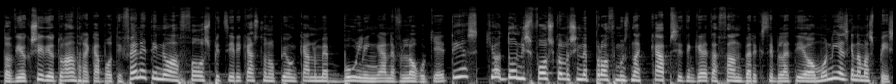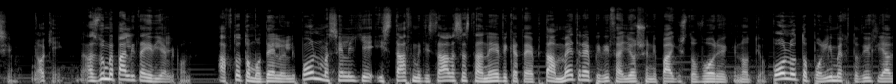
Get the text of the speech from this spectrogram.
Το διοξίδιο του άνθρακα, από ό,τι φαίνεται, είναι ο αθώος πιτσυρικά στον οποίο κάνουμε bullying άνευ λόγου και αιτίας και ο Αντώνης Φόσκολος είναι πρόθυμος να κάψει την Γκρέτα Θάνμπεργκ στην πλατεία Ομονίας για να μας πείσει. OK, okay. ας δούμε πάλι τα ίδια λοιπόν. Αυτό το μοντέλο λοιπόν μας έλεγε η στάθμη της θάλασσας θα ανέβει κατά 7 μέτρα επειδή θα λιώσουν οι πάγοι στο βόρειο και νότιο πόλο, το πολύ μέχρι το 2014.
